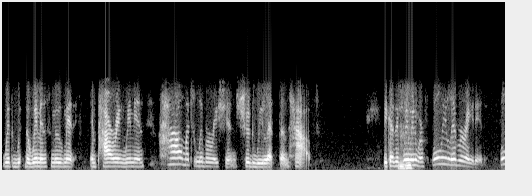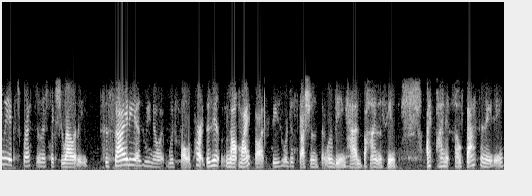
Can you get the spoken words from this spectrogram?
with w- the women's movement, empowering women. How much liberation should we let them have? Because if Mhm. women were fully liberated, fully expressed in their sexuality, society as we know it would fall apart. These are not my thoughts. These were discussions that were being had behind the scenes. I find it so fascinating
